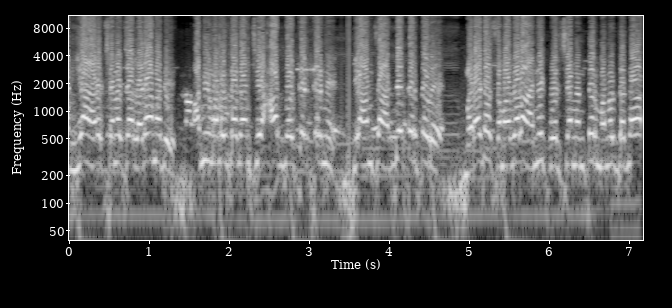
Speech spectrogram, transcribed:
आणि या आरक्षणाच्या लढ्यामध्ये आम्ही मनोजदादांचे हात बळकट करणे हे आमचं आद्य कर्तव्य आहे. मराठा समाजाला अनेक वर्षानंतर मनोजदादा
